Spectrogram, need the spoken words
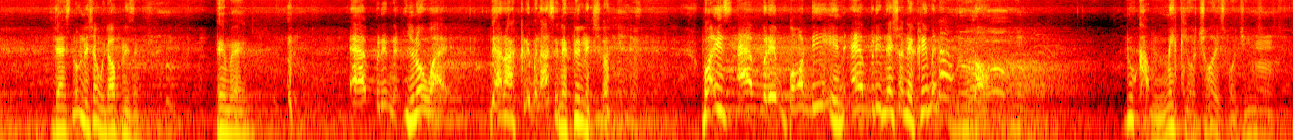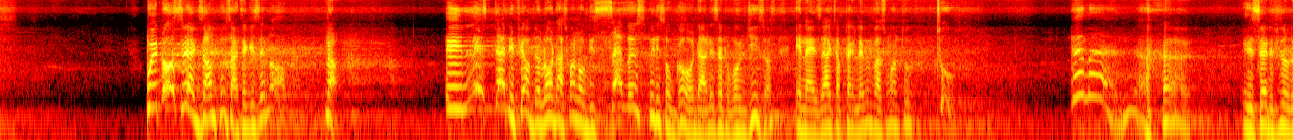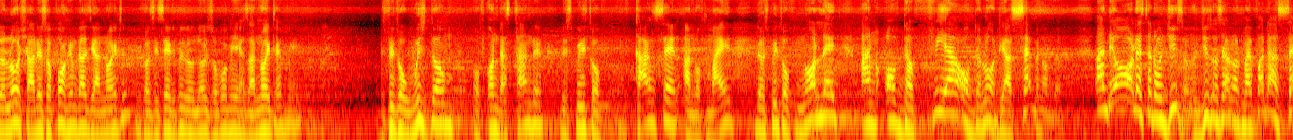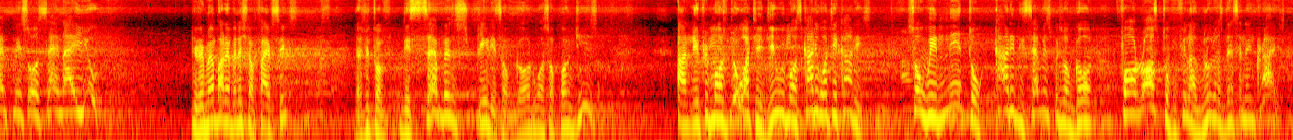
There's no nation without prison. Amen. Every, you know why? There are criminals in every nation. But is everybody in every nation a criminal? No. You can make your choice for Jesus. With those three examples, I think it's enough. No. He listed the fear of the Lord as one of the seven spirits of God that is set upon Jesus in Isaiah chapter 11, verse 1 to 2. Amen. he said, The spirit of the Lord shall rest upon him, that's the anointing, because he said, The spirit of the Lord is upon me, he has anointed me. The spirit of wisdom, of understanding, the spirit of counsel and of might, the spirit of knowledge, and of the fear of the Lord. There are seven of them. And they all rested on Jesus. And Jesus said, my Father has sent me, so send I you. You remember Revelation 5 6? The spirit of the seven spirits of God was upon Jesus. And if we must do what he did, we must carry what he carries. So we need to carry the seven spirits of God for us to fulfill our glorious destiny in Christ.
